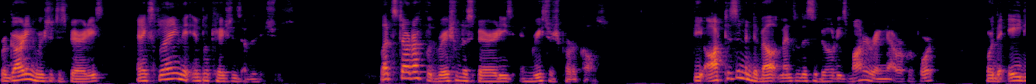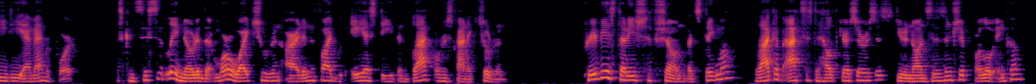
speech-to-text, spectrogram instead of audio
regarding research disparities and explaining the implications of the issues. Let's start off with racial disparities in research protocols. The Autism and Developmental Disabilities Monitoring Network report, or the ADDMN report, has consistently noted that more white children are identified with ASD than black or Hispanic children. Previous studies have shown that stigma, lack of access to healthcare services due to non citizenship or low income,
